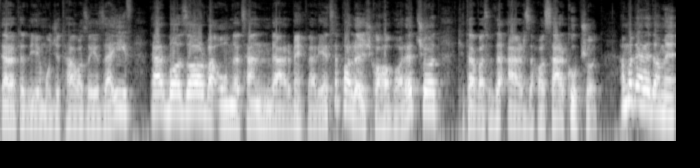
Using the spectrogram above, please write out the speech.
در ابتدای موج تقاضای ضعیف در بازار و عمدتا در محوریت پالایشگاه ها وارد شد که توسط عرضه ها سرکوب شد. اما در ادامه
